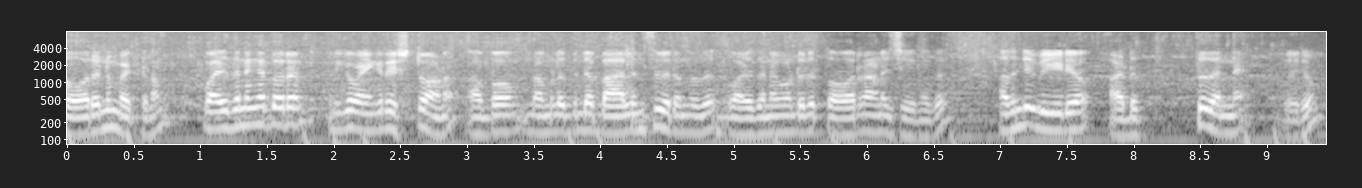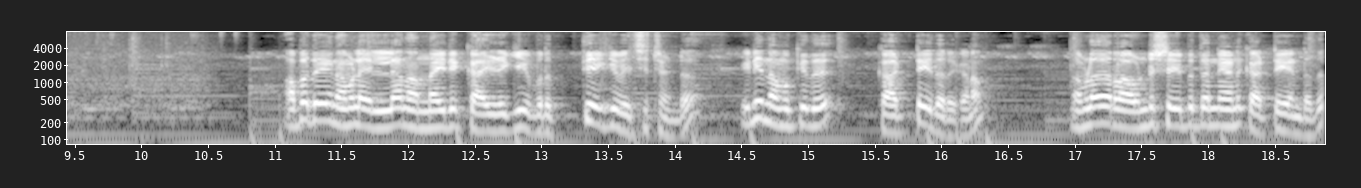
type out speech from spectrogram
തോരനും വെക്കണം. വഴുതനങ്ങ തോരൻ എനിക്ക് ഭയങ്കര ഇഷ്ടമാണ്. അപ്പോൾ നമ്മളിതിന്റെ ബാലൻസ് വരുന്നത് വഴുതന കൊണ്ടൊരു തോരനാണ് ചെയ്യുന്നത്. അതിന്റെ വീഡിയോ അടുത്ത് തന്നെ വരും. അപ്പോൾ ദേ നമ്മളെല്ലാം നന്നായിട്ട് കഴുകി വൃത്തിയാക്കി വെച്ചിട്ടുണ്ട്. ഇനി നമുക്കിത് കട്ട് ചെയ്തെടുക്കണം. നമ്മൾ റൗണ്ട് ഷേപ്പിൽ തന്നെയാണ് കട്ട് ചെയ്യേണ്ടത്.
